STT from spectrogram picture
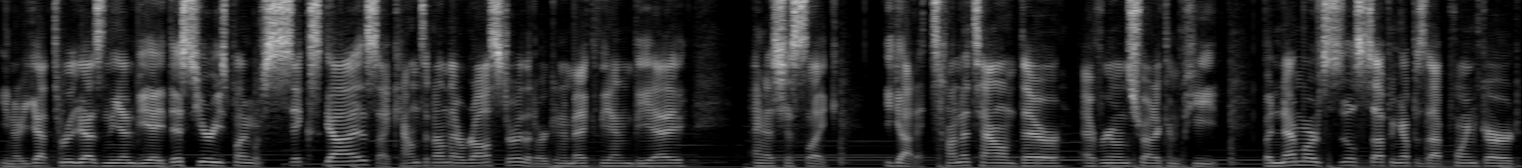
you know, you got three guys in the NBA. This year, he's playing with six guys. I counted on their roster that are going to make the NBA. And it's just like, you got a ton of talent there. Everyone's trying to compete. But Nembhard's still stepping up as that point guard.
